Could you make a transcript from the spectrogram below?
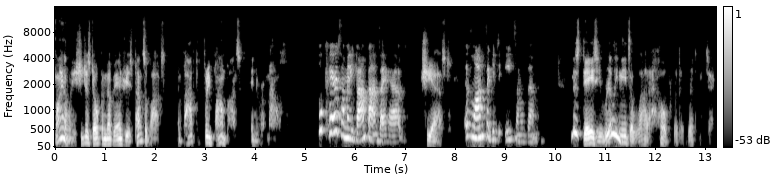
Finally, she just opened up Andrea's pencil box and popped the three bonbons into her mouth. Who cares how many bonbons I have? She asked. As long as I get to eat some of them. Miss Daisy really needs a lot of help with arithmetic.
